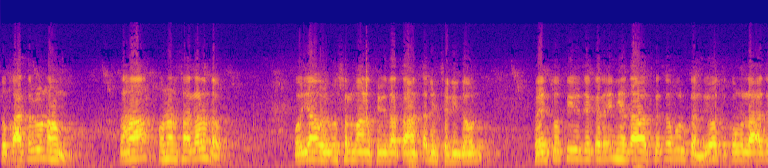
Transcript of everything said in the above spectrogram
तो कातलून हुड़ंदव पोइ या उहे मुस्लमान थी वेंदा तव्हां तॾहिं छॾींदव भई तोती हुजे इन दावत खे क़बूल कंदु कोला अज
